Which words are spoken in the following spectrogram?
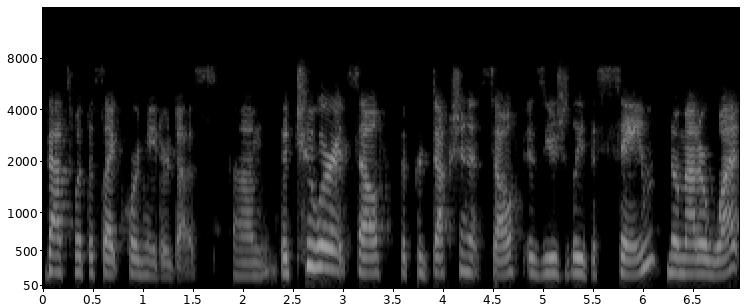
that's what the site coordinator does. Um, the tour itself, the production itself is usually the same no matter what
